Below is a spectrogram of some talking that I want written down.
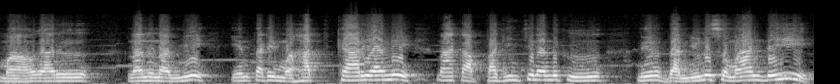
మామగారు నన్ను నమ్మి ఇంతటి మహత్ కార్యాన్ని నాకు అప్పగించినందుకు నేను ధన్యుని సుమాండి.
